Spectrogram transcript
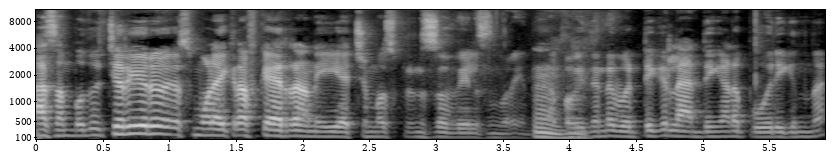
ആ സംഭവം ചെറിയൊരു സ്മോൾ എയർക്രാഫ്റ്റ് ആണ് ഈ H M S prince of Wales എന്ന് പറയുന്നത്. അപ്പൊ ഇതിന്റെ വെർട്ടിക്കൽ ലാൻഡിംഗ് ആണ് പോയിരിക്കുന്നത്.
